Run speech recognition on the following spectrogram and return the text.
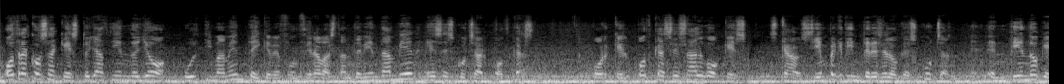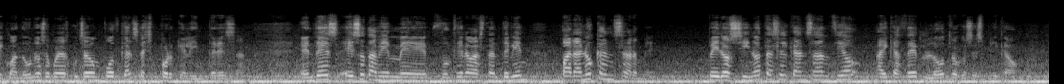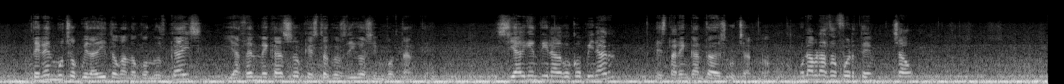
Otra cosa que estoy haciendo yo últimamente y que me funciona bastante bien también es escuchar podcast. Porque el podcast es algo que es, claro, siempre que te interese lo que escuchas. Entiendo que cuando uno se pone a escuchar un podcast es porque le interesa. Entonces, eso también me funciona bastante bien para no cansarme. Pero si notas el cansancio, hay que hacer lo otro que os he explicado. Tened mucho cuidadito cuando conduzcáis y hacedme caso que esto que os digo es importante. Si alguien tiene algo que opinar, estaré encantado de escucharlo. Un abrazo fuerte, chao.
